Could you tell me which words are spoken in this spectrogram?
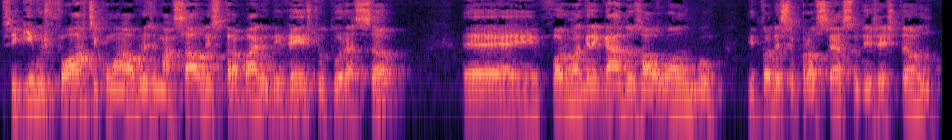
seguimos forte com a Álvares de Marçal nesse trabalho de reestruturação. É, foram agregados ao longo de todo esse processo de gestão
